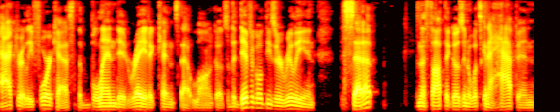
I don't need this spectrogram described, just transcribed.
accurately forecast the blended rate against that long code so the difficulties are really in the setup and the thought that goes into what's going to happen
